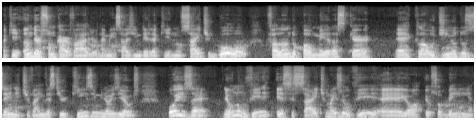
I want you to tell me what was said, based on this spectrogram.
Aqui, Anderson Carvalho, né? Mensagem dele aqui no site Goal, falando Palmeiras quer é, Claudinho do Zenit, vai investir 15 milhões de euros. Pois é, eu não vi esse site, mas eu vi, é, eu, eu sou bem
